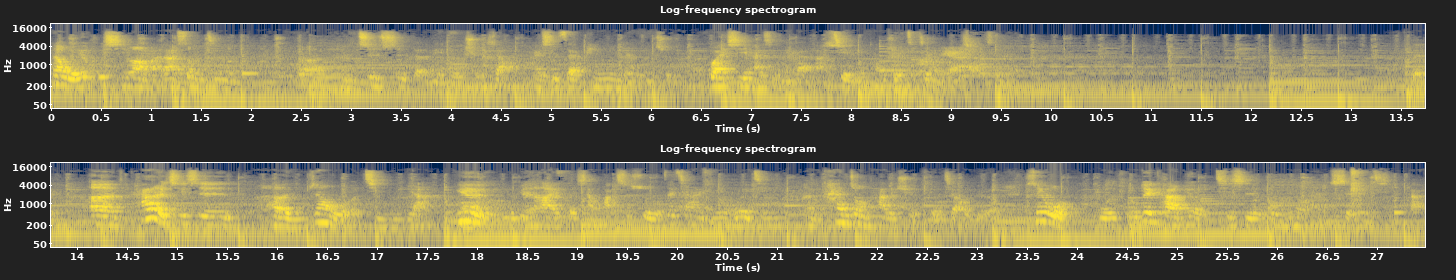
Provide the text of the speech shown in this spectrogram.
那我又不希望把他送进呃很知识的那种学校，还是在拼命的念书，关系还是没办法建立，同学之间的关系。呃，卡尔其实很让我惊讶，因为我原来的想法是说，我在家里面我已经很看重他的学科教育了，所以我我我对卡尔没有，其实我没有很深的期待，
